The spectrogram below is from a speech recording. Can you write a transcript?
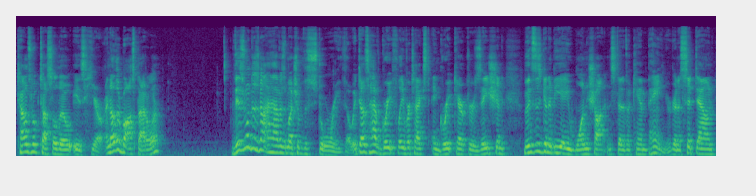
Townsfolk Tussle, though, is here. Another boss battler. This one does not have as much of the story, though. It does have great flavor text and great characterization, but this is going to be a one shot instead of a campaign. You're going to sit down,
